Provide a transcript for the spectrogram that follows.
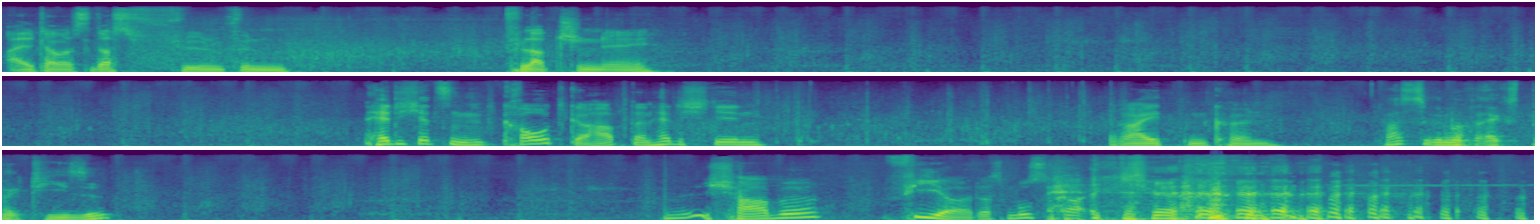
Alter, was ist denn das für, für ein Flatschen, ey? Hätte ich jetzt ein Kraut gehabt, dann hätte ich den reiten können. Hast du genug Expertise? Ich habe vier, das muss reichen.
